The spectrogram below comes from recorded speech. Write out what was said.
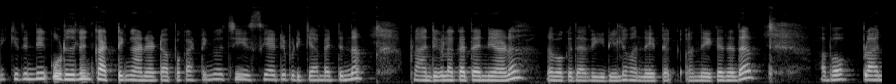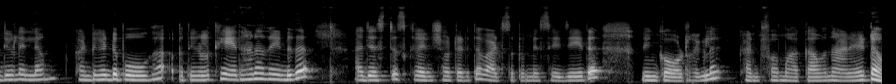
മിക്കതിന്റെയും കൂടുതലും കട്ടിംഗ് ആണ് കേട്ടോ. അപ്പോൾ കട്ടിംഗ് വെച്ച് ഈസി ആയിട്ട് പിടിക്കാൻ പറ്റുന്ന പ്ലാന്റുകളൊക്കെ തന്നെയാണ് നമുക്കിത് വീഡിയോയിൽ വന്നിട്ട് വന്നേക്കുന്നത്. അപ്പോൾ പ്ലാന്റുകളെല്ലാം കണ്ടു കണ്ട് പോവുക. അപ്പോൾ നിങ്ങൾക്ക് ഏതാണ് വേണ്ടത്? ആ ജസ്റ്റ് സ്ക്രീൻഷോട്ട് എടുത്ത് വാട്സപ്പ് മെസ്സേജ് ചെയ്ത് നിങ്ങൾക്ക് ഓർഡറുകൾ കൺഫേം ആക്കാവുന്നതാണ് കേട്ടോ.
